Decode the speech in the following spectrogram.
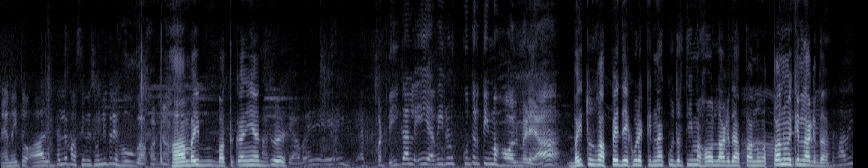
ਤੇ ਨਹੀਂ ਤਾਂ ਆ ਇਧਰਲੇ ਪਾਸੇ ਵੀ ਸੋਨੀ ਵੀਰੇ ਹੋਊਗਾ ਕੁਝ ਹਾਂ ਬਈ ਬੱਤਕਾਂ ਜੀਆਂ ਇੱਧਰ- ਕਿਆ ਬਾਈ ਇਹ- ਇਹ ਇਹ ਵੱਡੀ ਗੱਲ ਇਹ ਆ ਵੀ ਇਹਨਾਂ ਨੂੰ ਕੁਦਰਤੀ ਮਾਹੌਲ ਮਿਲਿਆ। ਬਈ ਤੂੰ ਆਪੇ ਦੇਖ ਉਰੇ ਕਿੰਨਾ ਕੁਦਰਤੀ ਮਾਹੌਲ ਲੱਗਦਾ ਆਪਾਂ ਨੂੰ। ਆਪਾਂ ਨੂੰ ਵੀ ਕਿੰਨਾ ਲੱਗਦਾ? ਦਿਖਾ ਵੀ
